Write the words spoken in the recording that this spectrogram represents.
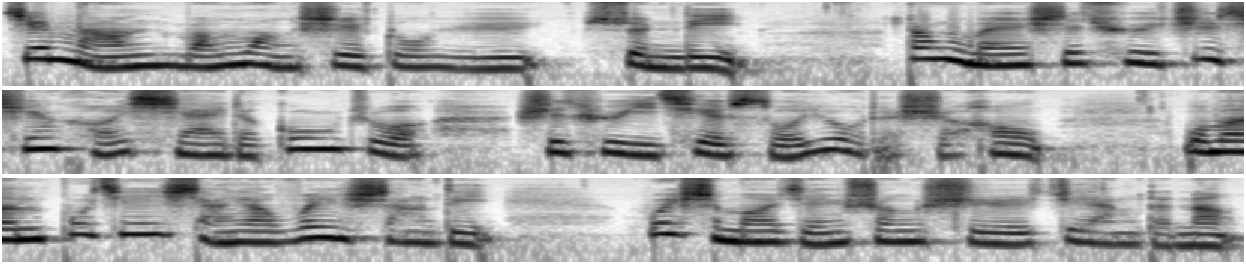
艰难往往是多于顺利。当我们失去至亲和喜爱的工作，失去一切所有的时候，我们不禁想要问上帝：为什么人生是这样的呢？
